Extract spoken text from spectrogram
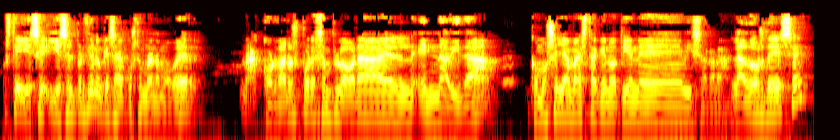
Hostia, y, es el precio en el que se acostumbran a mover. Acordaros, por ejemplo, ahora en, en Navidad, ¿cómo se llama esta que no tiene bisagra? ¿La 2DS?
